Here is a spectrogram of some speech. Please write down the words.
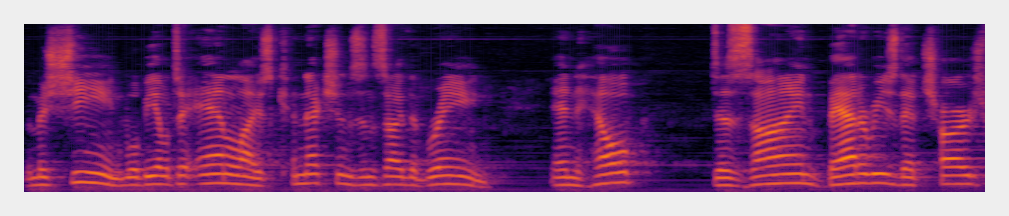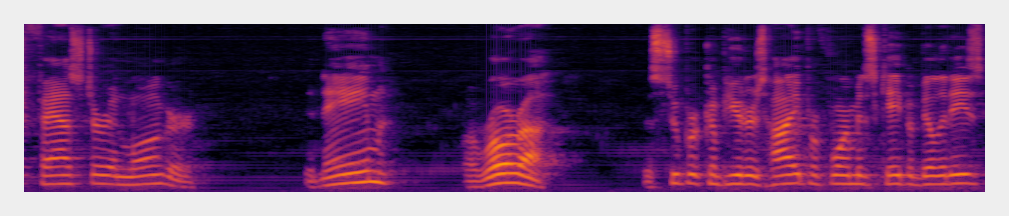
The machine will be able to analyze connections inside the brain and help design batteries that charge faster and longer. The name Aurora. The supercomputer's high performance capabilities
